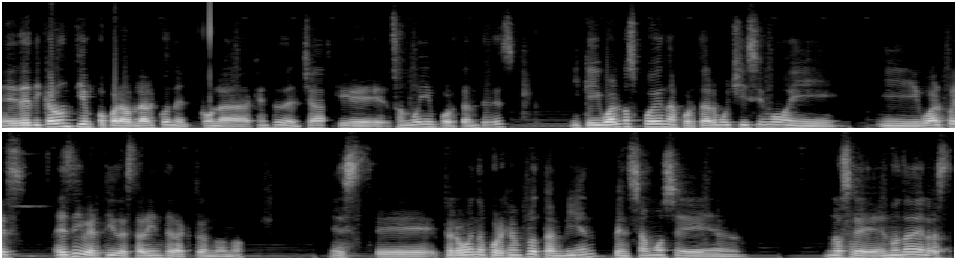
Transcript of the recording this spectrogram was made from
eh, dedicar un tiempo para hablar con, el, con la gente del chat, que son muy importantes y que igual nos pueden aportar muchísimo y, igual pues es divertido estar interactuando, ¿no? Este, pero bueno, por ejemplo, también pensamos en, no sé, en una de las,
